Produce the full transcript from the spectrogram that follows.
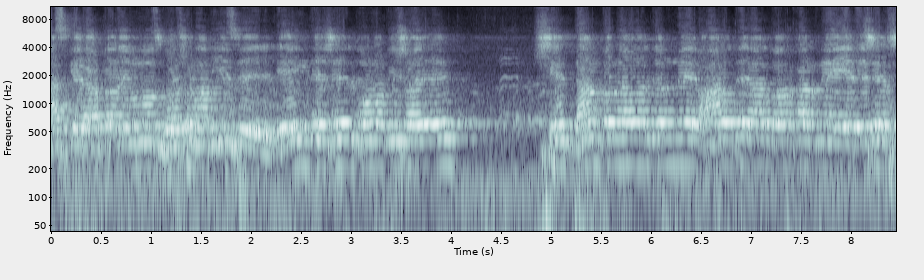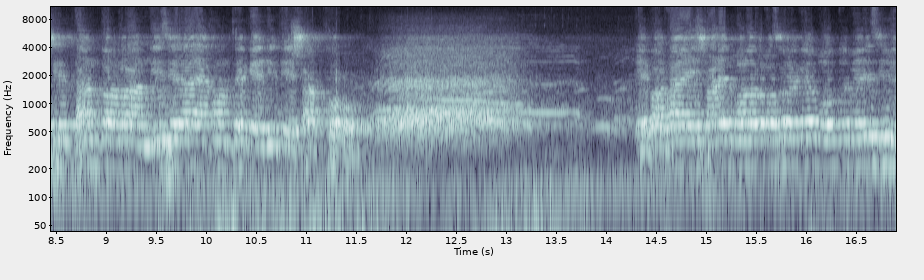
আজকে ডক্টর ইউনুস ঘোষণা দিয়েছে, এই দেশের কোন বিষয়ে সিদ্ধান্ত নেওয়ার জন্য ভারতের আর দরকার নেই, এ দেশের সিদ্ধান্ত আমরা নিজেরা এখন থেকে নিতে সক্ষম। এ কথা এই সাড়ে পনেরো বছর কেউ বলতে পেরেছিল?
